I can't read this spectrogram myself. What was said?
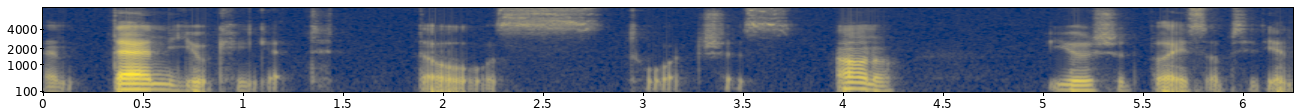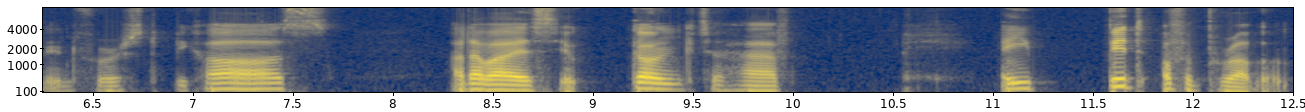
And then you can get those torches. Oh no. You should place obsidian in first because otherwise you're going to have a bit of a problem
